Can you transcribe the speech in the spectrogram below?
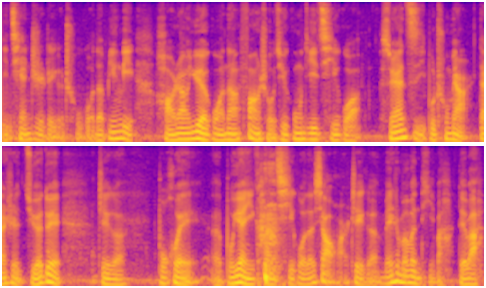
以牵制这个楚国的兵力，好让越国呢放手去攻击齐国。虽然自己不出面，但是绝对这个不会呃不愿意看齐国的笑话，这个没什么问题吧，对吧？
